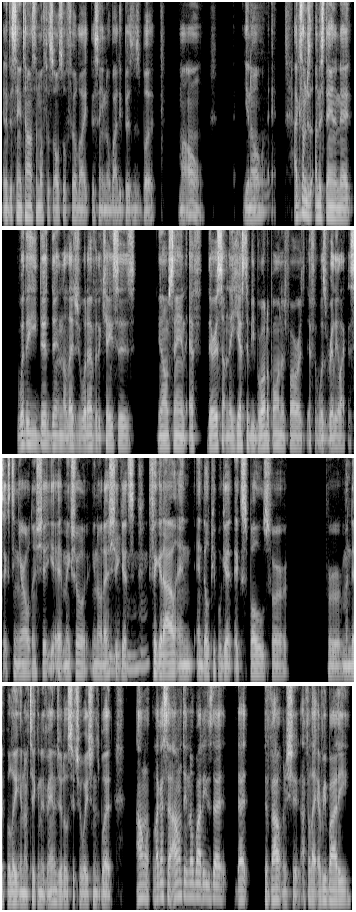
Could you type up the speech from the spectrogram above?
And at the same time, some of us also feel like this ain't nobody business but my own. You know, I guess I'm just understanding that whether he did, didn't, alleged, whatever the case is, you know what I'm saying? If there is something that he has to be brought up on as far as if it was really like a 16 year old and shit, yeah, make sure, you know, that shit Mhm. gets Mhm. figured out and and those people get exposed for for manipulating or taking advantage of those situations. But I don't like I said, I don't think nobody's that that devout and shit. I feel like everybody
